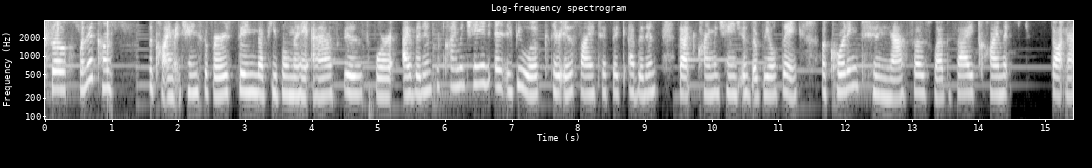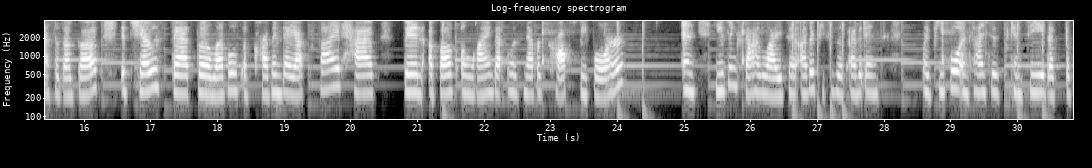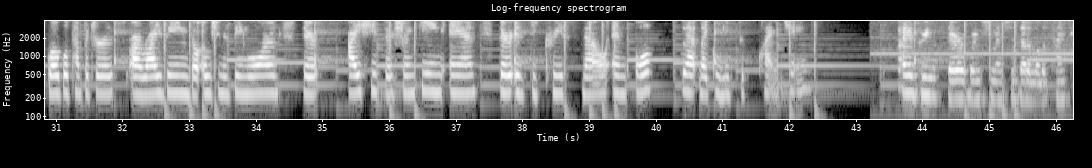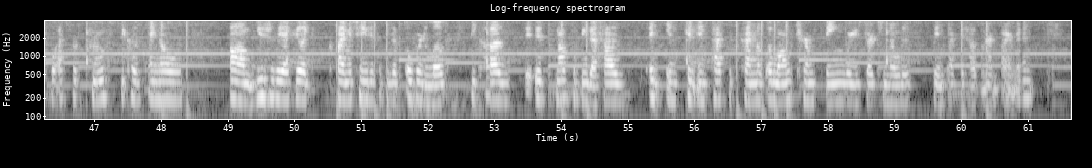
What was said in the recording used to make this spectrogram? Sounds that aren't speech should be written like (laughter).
So, when it comes climate change, the first thing that people may ask is for evidence of climate change. And if you look, there is scientific evidence that climate change is a real thing. According to NASA's website, climate.nasa.gov, it shows that the levels of carbon dioxide have been above a line that was never crossed before. And using satellites and other pieces of evidence, like people and scientists can see that the global temperatures are rising, the ocean is being warmed, their ice sheets are shrinking, and there is decreased snow, and all that like leads to climate change. I agree with Sarah when she mentioned that a lot of times people ask for proof because I know um, usually I feel like climate change is something that's overlooked because it's not something that has an instant impact. It's kind of a long term thing where you start to notice the impact it has on our environment.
